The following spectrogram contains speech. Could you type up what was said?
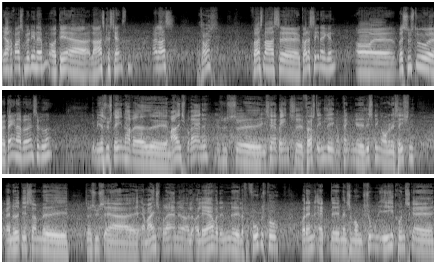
jeg har faktisk mødt en af dem, og det er Lars Christiansen. Hej Lars. Hej Thomas. Først Lars, øh, godt at se dig igen. Og øh, hvad synes du, dagen har været indtil videre? Jamen, jeg synes, dagen har været øh, meget inspirerende. Jeg synes øh, især dagens øh, første indlæg omkring øh, listening organization er noget af det, som, øh, som jeg synes er, er meget inspirerende at, at lære, hvordan, øh, eller få fokus på, hvordan at øh, man som organisation ikke kun skal,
